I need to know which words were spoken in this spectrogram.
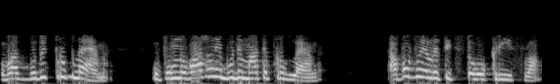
У вас будуть проблеми. Уповноважений буде мати проблеми. Або вилетить з того крісла.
